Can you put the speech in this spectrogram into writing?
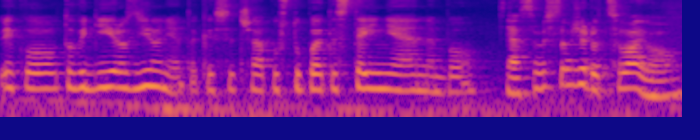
jako to vidí rozdílně, tak jestli třeba postupujete stejně, nebo... Já si myslím, že docela jo.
